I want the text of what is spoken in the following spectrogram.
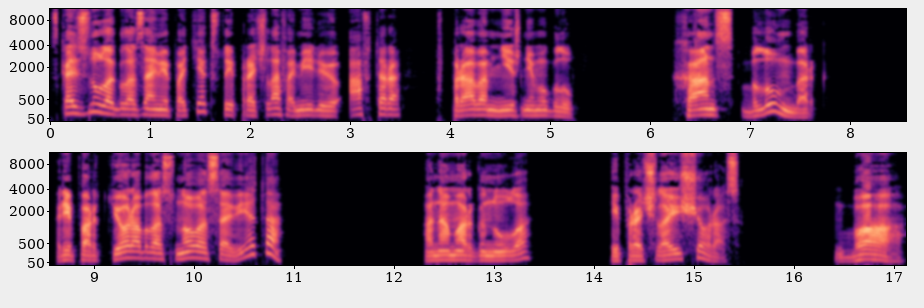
скользнула глазами по тексту и прочла фамилию автора в правом нижнем углу. Ханс Блумберг, репортер областного совета? Она моргнула и прочла еще раз. Ба!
